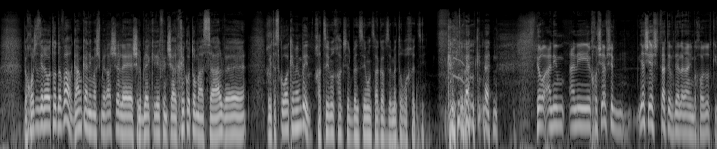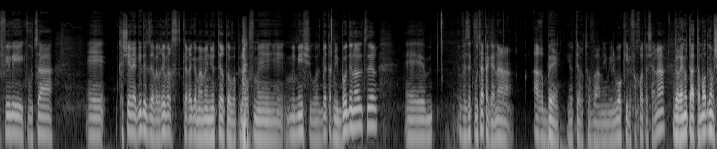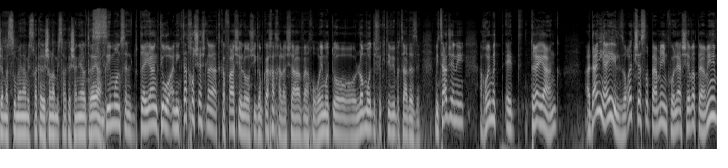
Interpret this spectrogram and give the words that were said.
ויכול שזה יראה אותו דבר, גם כאן עם השמירה של, אה, של בלייק ריפין, שהרחיק אותו מהסל, ו... והתעסקו רק עם אמביד. חצי מרחק של בן סימונס, אגב, זה מטר וחצי. תראו, אני, אני חושב שיש יש קצת הבדל עדיין בכל זאת, כי פילי היא קבוצה, אה, קשה להגיד את זה, אבל ריברס כרגע מאמן יותר טוב בפלייאוף ממישהו, אז בטח מבודנהולצר, אה, וזו קבוצת הגנה הרבה יותר טובה ממילווקי, לפחות השנה. וראינו את ההתאמות גם שהם עשו בין המשחק הראשון למשחק השני על טריי יאנג. סימונס על טריי יאנג, תראו, אני קצת חושש להתקפה שלו, שהיא גם ככה חלשה, ואנחנו רואים אותו לא מאוד אפקטיבי בצד הזה. מצד שני, אנחנו רואים את, את טריי יאנג, עדיין יעיל, זורק 16 פעמים, קולע 7 פעמים,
